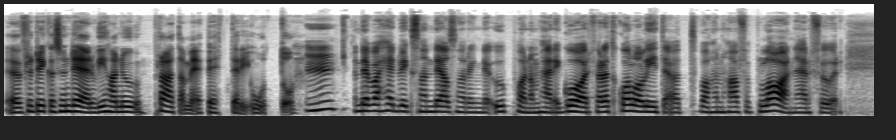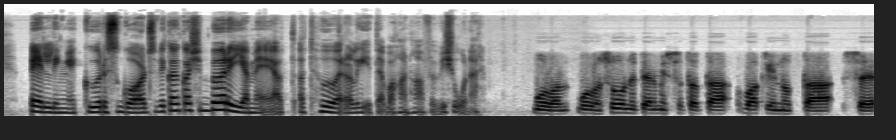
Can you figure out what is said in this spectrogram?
Eh, Fredrika Sundén, vi har nu pratat med Petteri Otto. Mm, det var Hedvig Sandell som ringde upp honom här igår för att kolla lite att vad han har för planer för Pellinge kursgård. Så vi kan kanske börja med att, att höra lite vad han har för visioner. Mulla on, mulla on suunnitelmissa tota, vakiinnuttaa se,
